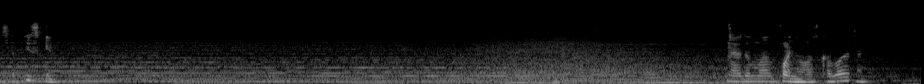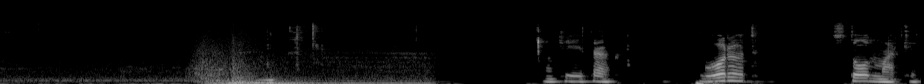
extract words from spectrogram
Записки. Ну, я думаю, понял, от кого это. Окей, так. Город Стоун Маркет.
